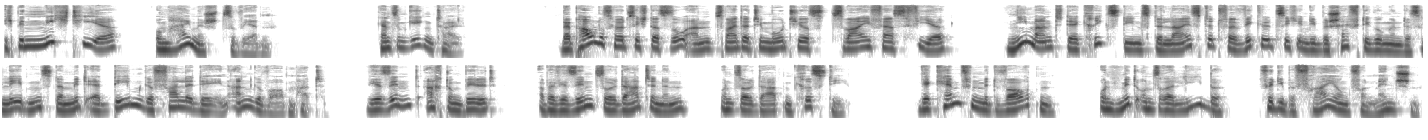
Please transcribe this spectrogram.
Ich bin nicht hier, um heimisch zu werden. Ganz im Gegenteil. Bei Paulus hört sich das so an, 2. Timotheus 2, Vers 4, Niemand, der Kriegsdienste leistet, verwickelt sich in die Beschäftigungen des Lebens, damit er dem gefalle, der ihn angeworben hat. Wir sind, Achtung Bild, aber wir sind Soldatinnen und Soldaten Christi. Wir kämpfen mit Worten und mit unserer Liebe für die Befreiung von Menschen,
